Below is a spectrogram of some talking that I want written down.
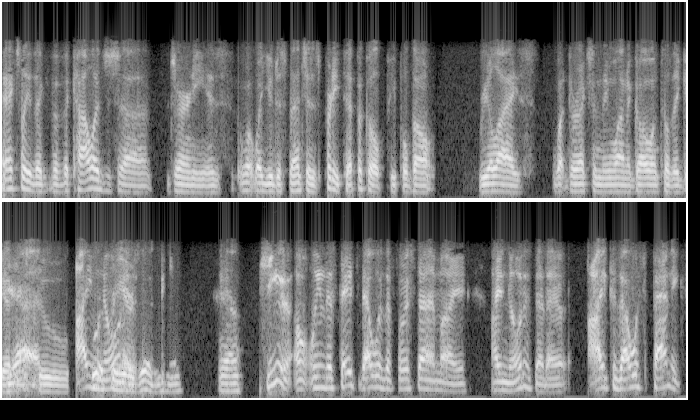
Actually, the the, the college uh, journey is what what you just mentioned is pretty typical. People don't realize what direction they want to go until they get into I know years in. Yeah. Here, oh, in the states, that was the first time I I noticed that. I I because I was panicked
